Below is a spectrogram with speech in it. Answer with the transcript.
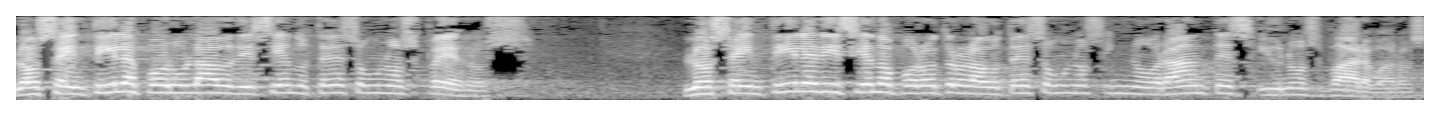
Los gentiles por un lado diciendo, ustedes son unos perros, los gentiles diciendo por otro lado, ustedes son unos ignorantes y unos bárbaros.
